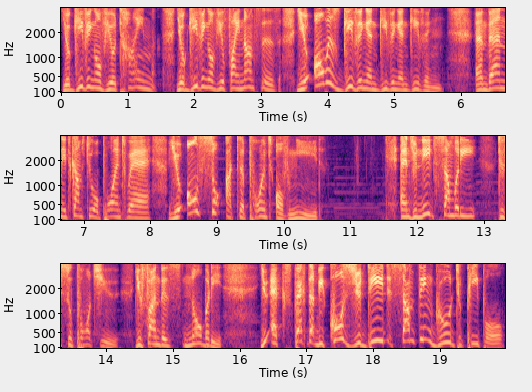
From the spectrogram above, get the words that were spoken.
You're giving of your time. You're giving of your finances. You're always giving and giving and giving. And then it comes to a point where you're also at a point of need and you need somebody to support you. You find there's nobody. You expect that because you did something good to people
